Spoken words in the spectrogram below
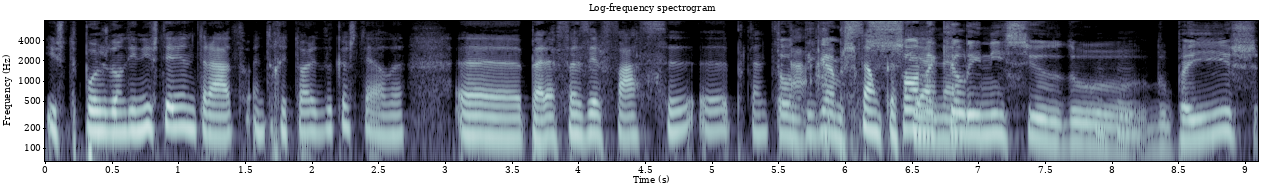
isto depois de Dom Dinis ter entrado em território de Castela uh, para fazer face, uh, portanto, então, à, digamos à só naquele início do, uhum. do país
